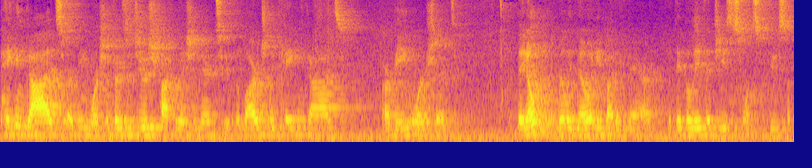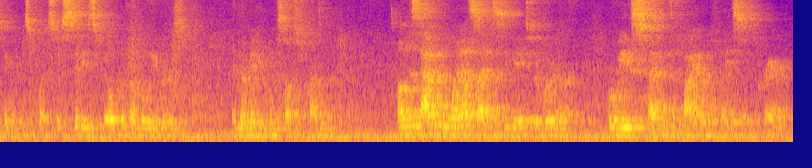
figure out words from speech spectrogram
pagan gods are being worshipped. There's a Jewish population there too, but largely pagan gods are being worshipped. They don't really know anybody there, but they believe that Jesus wants to do something in this place. So The city is filled with unbelievers, and they're making themselves present. On the Sabbath, we went outside the city gate to the river, where we expected to find a place of prayer.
